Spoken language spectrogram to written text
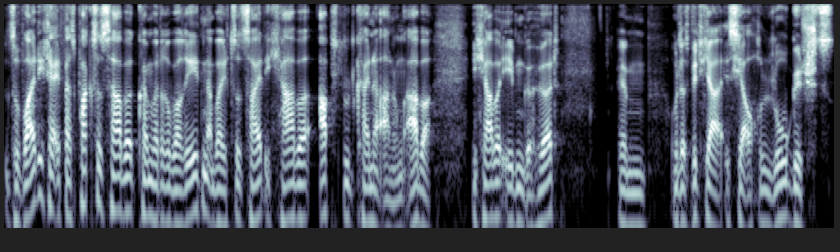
soweit ich da etwas Praxis habe, können wir darüber reden, aber zurzeit, ich habe absolut keine Ahnung. Aber ich habe eben gehört, ähm, und das wird ja, ist ja auch logisch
